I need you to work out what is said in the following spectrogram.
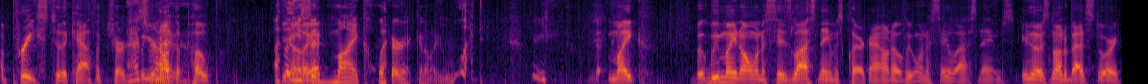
a priest to the Catholic Church, That's but you're not I- the Pope. I You thought know, you like said my cleric, and I'm like, what? Mike, but we might not want to say his last name is Cleric. I don't know if we want to say last names, even though it's not a bad story.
